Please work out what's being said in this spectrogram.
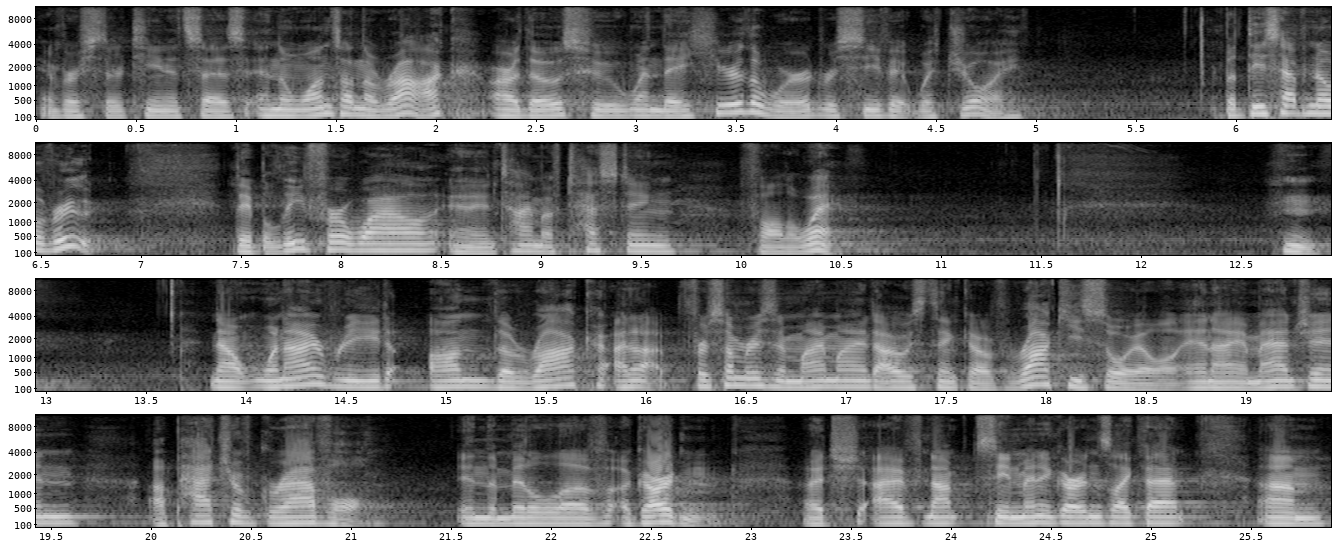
In verse 13, it says, And the ones on the rock are those who, when they hear the word, receive it with joy. But these have no root. They believe for a while, and in time of testing, fall away. Hmm. Now, when I read on the rock, for some reason in my mind, I always think of rocky soil, and I imagine a patch of gravel in the middle of a garden, which I've not seen many gardens like that. Um,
